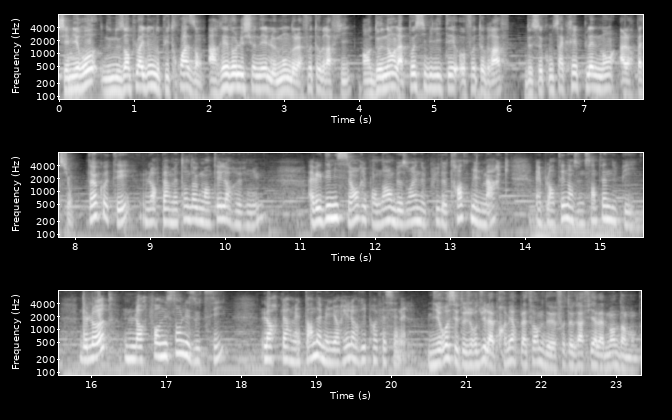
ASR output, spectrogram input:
Chez Miro, nous nous employons depuis 3 ans à révolutionner le monde de la photographie en donnant la possibilité aux photographes de se consacrer pleinement à leur passion. D'un côté, nous leur permettons d'augmenter leurs revenus avec des missions répondant aux besoins de plus de 30 000 marques implantées dans une centaine de pays. De l'autre, nous leur fournissons les outils leur permettant d'améliorer leur vie professionnelle. Miro, c'est aujourd'hui la première plateforme de photographie à la demande dans le monde,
